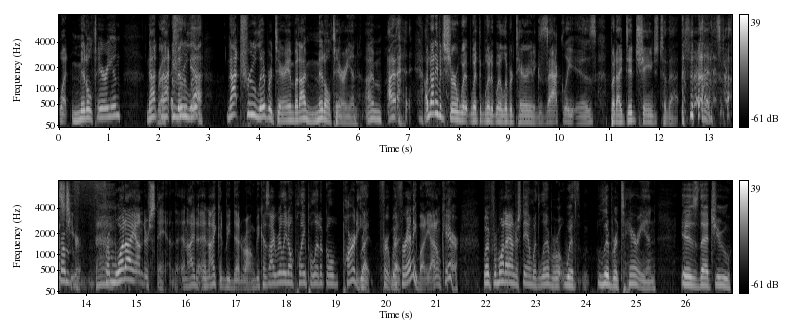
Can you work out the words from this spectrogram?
what middletarian, not Right. not true, yeah. Not true libertarian, but I'm middletarian. I'm I I'm not even sure what what what, what a libertarian exactly is, but I did change to that this past from year. from what I understand, and I and I could be dead wrong because I really don't play political party Right. for with, Right. for anybody. I don't care. But from what I understand with liberal with libertarian is that you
